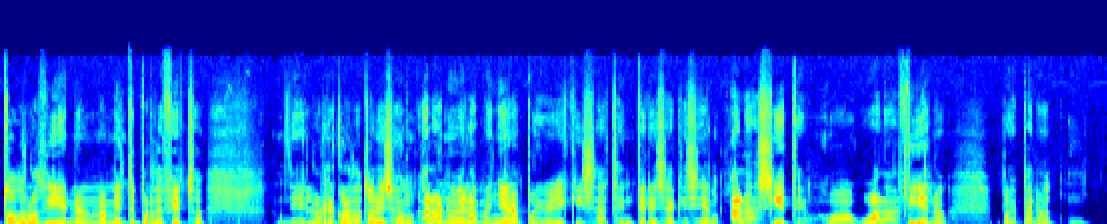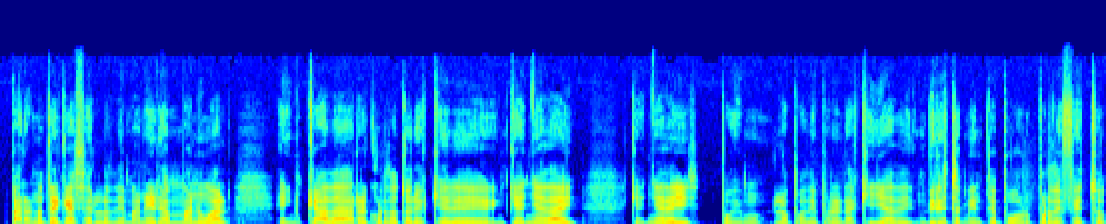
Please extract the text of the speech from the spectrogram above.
Todos los días. Normalmente por defecto eh, los recordatorios son a las 9 de la mañana. Pues oye, quizás te interesa que sean a las 7 o a, las 10, ¿no? Pues para no para no tener que hacerlo de manera manual en cada recordatorio que, que añadáis, que añadéis, pues lo podéis poner aquí ya directamente por, por defecto,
